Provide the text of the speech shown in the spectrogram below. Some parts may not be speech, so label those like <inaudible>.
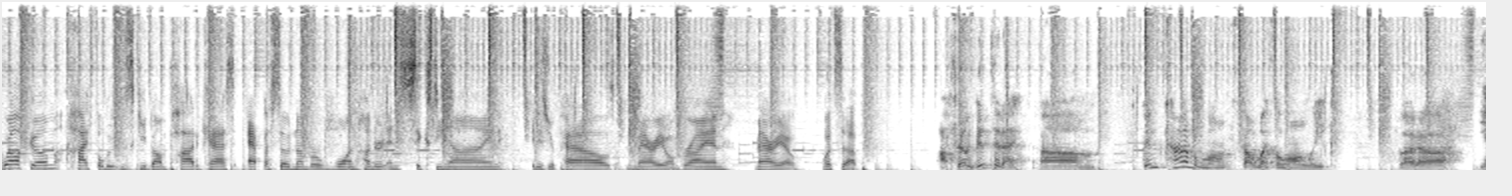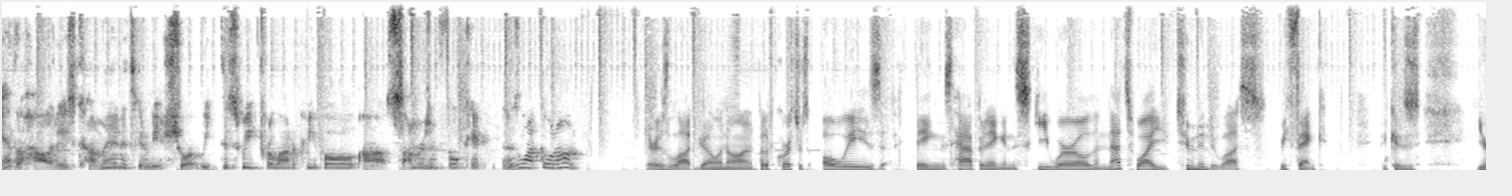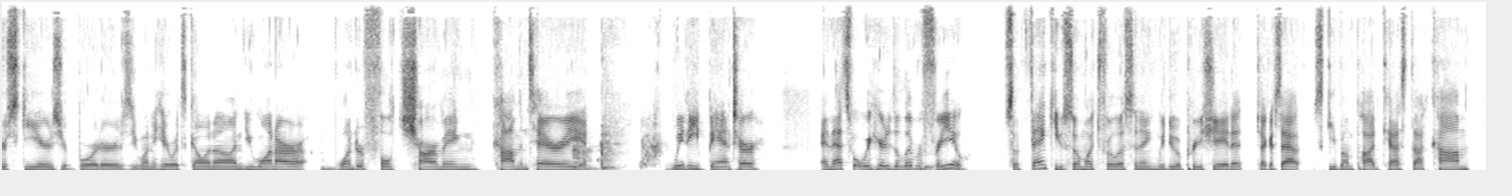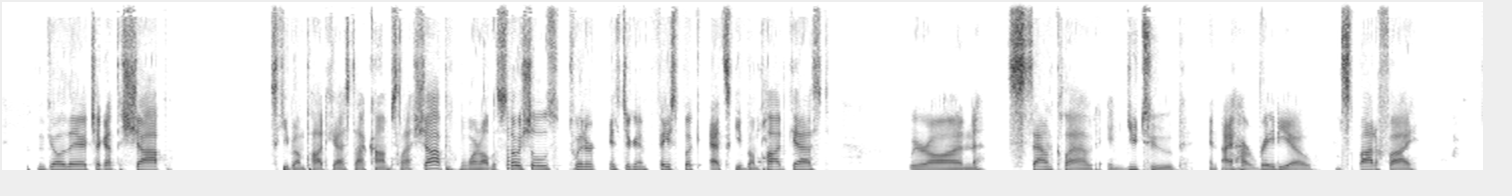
Welcome, Highfalutin Ski Bum Podcast, episode number 169. It is your pals, Mario and Brian. Mario, what's up? I'm feeling good today. Um, been kind of a long, felt like a long week, but uh, yeah, the holidays come in. It's going to be a short week this week for a lot of people. Uh, summer's in full kick. There's a lot going on. There is a lot going on, but of course, there's always things happening in the ski world, and that's why you tune into us. We think because you're skiers, you're boarders, you want to hear what's going on. You want our wonderful, charming commentary and witty banter. And that's what we're here to deliver for you. So thank you so much for listening. We do appreciate it. Check us out, skibumpodcast.com. You can go there, check out the shop, skibumpodcast.com slash shop. We're on all the socials, Twitter, Instagram, Facebook at Skibum Podcast. We're on SoundCloud and YouTube and iHeartRadio and Spotify.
